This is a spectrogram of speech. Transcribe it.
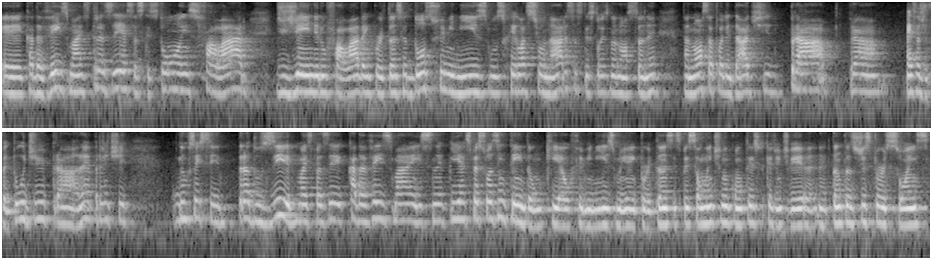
é, cada vez mais trazer essas questões, falar de gênero, falar da importância dos feminismos, relacionar essas questões da nossa, né, da nossa atualidade para essa juventude, para né, a gente não sei se traduzir, mas fazer cada vez mais né, que as pessoas entendam o que é o feminismo e a importância, especialmente no contexto que a gente vê né, tantas distorções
